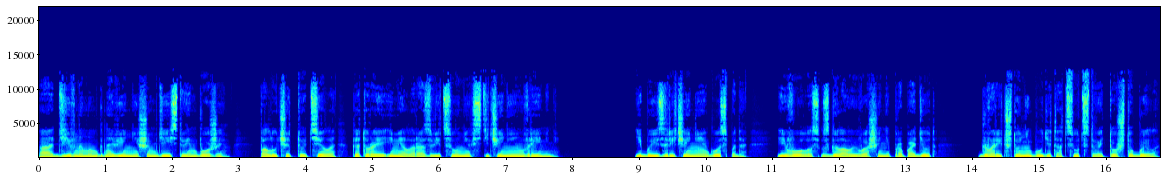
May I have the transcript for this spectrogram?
а дивным и мгновеннейшим действием Божиим получат то тело, которое имело развиться у них с течением времени. Ибо изречение Господа «и волос с головы вашей не пропадет» говорит, что не будет отсутствовать то, что было,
